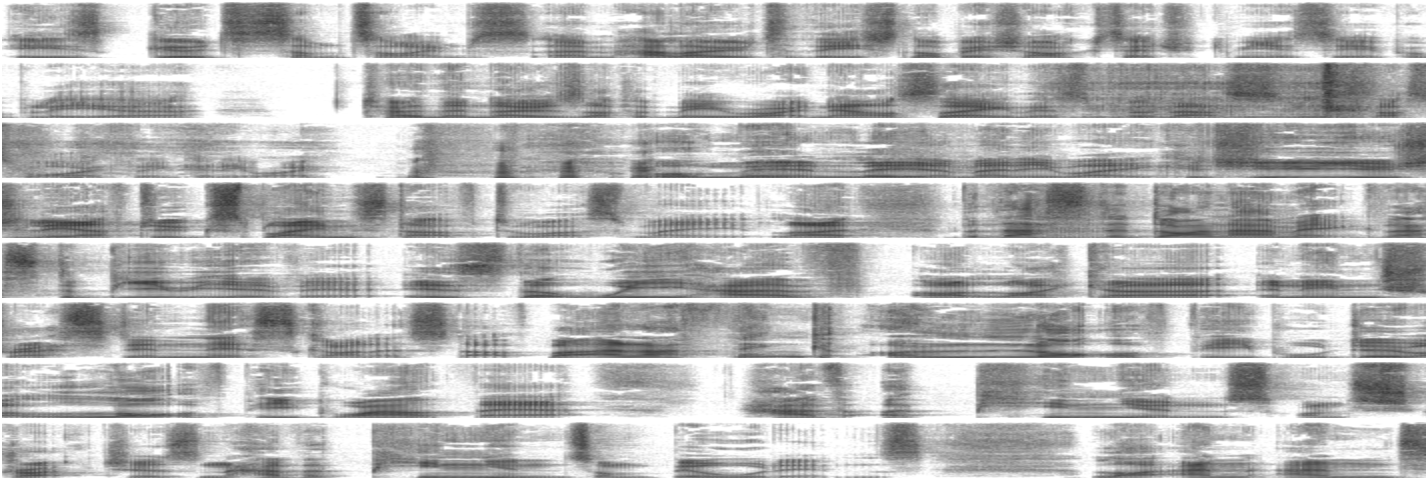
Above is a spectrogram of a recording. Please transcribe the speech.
is good sometimes. Um, hello to the snobbish architecture community. Probably uh, turn their nose up at me right now saying this, but that's that's what I think anyway. or me and Liam anyway, because you usually have to explain stuff to us, mate. Like, but that's the dynamic. That's the beauty of it is that we have uh, like a an interest in this kind of stuff. But and I think a lot of people do. A lot of people out there have opinions on structures and have opinions on buildings. Like, and and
